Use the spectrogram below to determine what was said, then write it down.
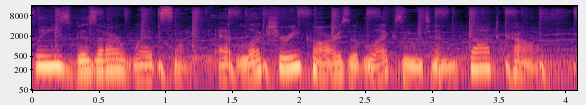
Please visit our website at luxurycarsoflexington.com.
